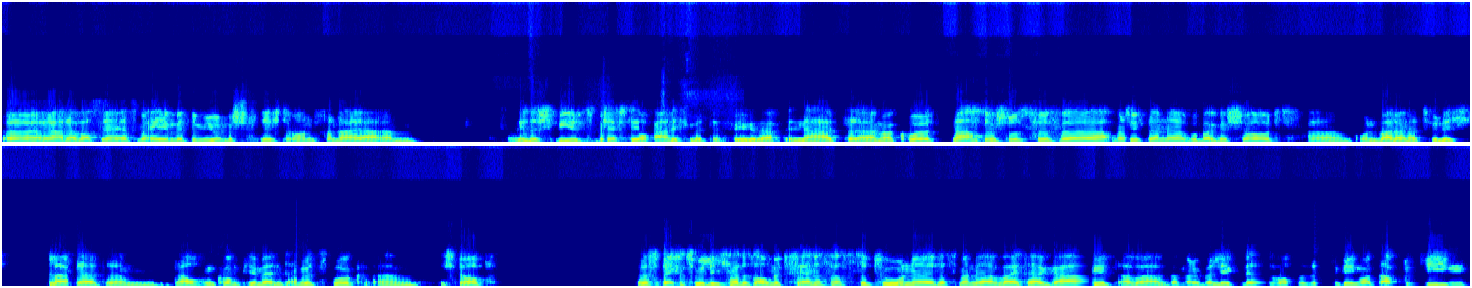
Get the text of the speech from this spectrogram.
Äh, ja, da warst du dann erstmal eh mit dem Jungen beschäftigt und von daher ähm, des Spiels beschäftigt auch gar nicht mit. Wie gesagt, in der Halbzeit einmal kurz. Nach dem Schlusspfiff äh, hat man natürlich dann äh, rübergeschaut äh, und war dann natürlich erleichtert. Ähm, auch ein Kompliment an Würzburg. Ähm, ich glaube, Respekt natürlich hat es auch mit Fairness was zu tun, äh, dass man da weiter Gas gibt. Aber wenn man überlegt, letzte Woche sind wir gegen uns abgestiegen.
